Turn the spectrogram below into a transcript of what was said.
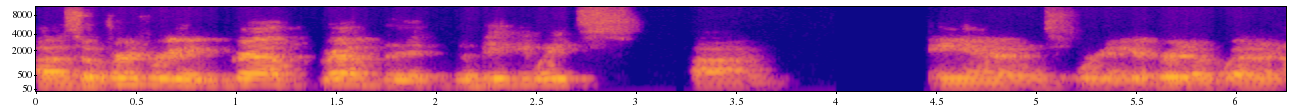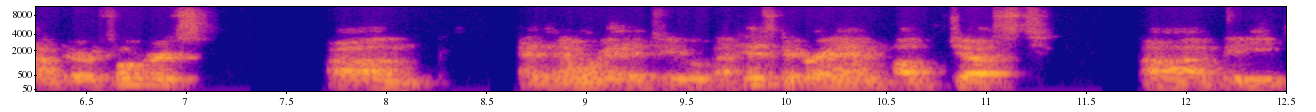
Uh, so first we're going to grab grab the, the baby weights um, and we're going to get rid of whether or not they're smokers. Um, and then we're going to do a histogram of just uh, the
